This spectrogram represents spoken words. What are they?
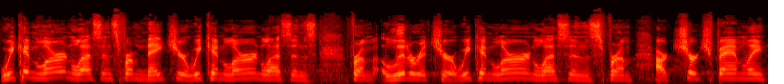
We can learn lessons from nature. We can learn lessons from literature. We can learn lessons from our church family,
